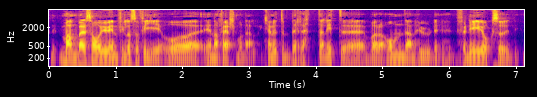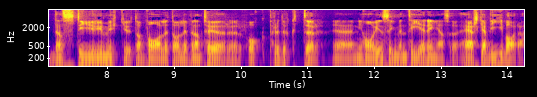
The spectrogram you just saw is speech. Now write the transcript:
Malmbergs har ju en filosofi och en affärsmodell. Kan du inte berätta lite bara om den? Hur, för det är ju också, den styr ju mycket av valet av leverantörer och produkter. Eh, ni har ju en segmentering, alltså här ska vi vara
